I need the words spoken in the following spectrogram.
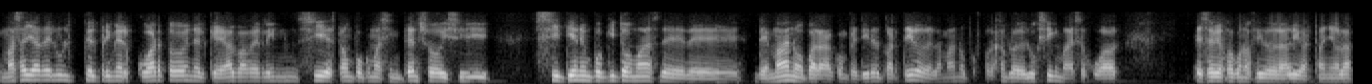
más allá del, del primer cuarto en el que Alba Berlín sí está un poco más intenso y sí, sí tiene un poquito más de, de, mano para competir el partido, de la mano, pues por ejemplo, de Lux Sigma, ese jugador, ese viejo conocido de la Liga Española,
